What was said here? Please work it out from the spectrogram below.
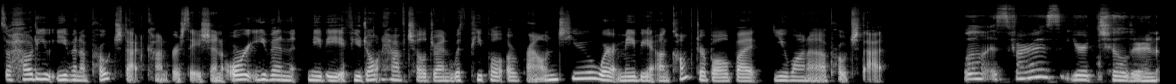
So, how do you even approach that conversation? Or even maybe if you don't have children with people around you where it may be uncomfortable, but you want to approach that? Well, as far as your children,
